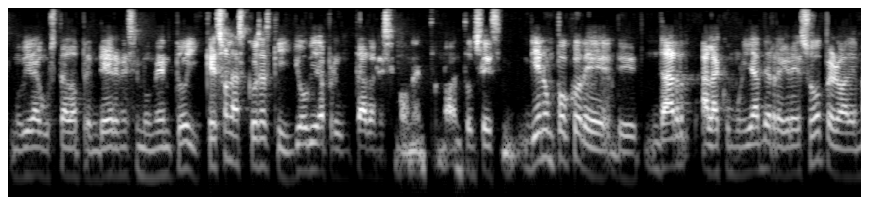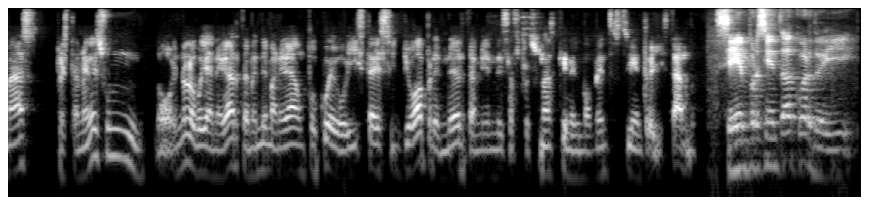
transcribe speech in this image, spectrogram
que me hubiera gustado aprender en ese momento? ¿Y qué son las cosas que yo hubiera preguntado en ese momento, ¿no? Entonces, viene un poco de dar a la comunidad de regreso, pero además pues también es un, no, no lo voy a negar, también de manera un poco egoísta, es yo aprender también de esas personas que en el momento estoy entrevistando. 100% de acuerdo y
